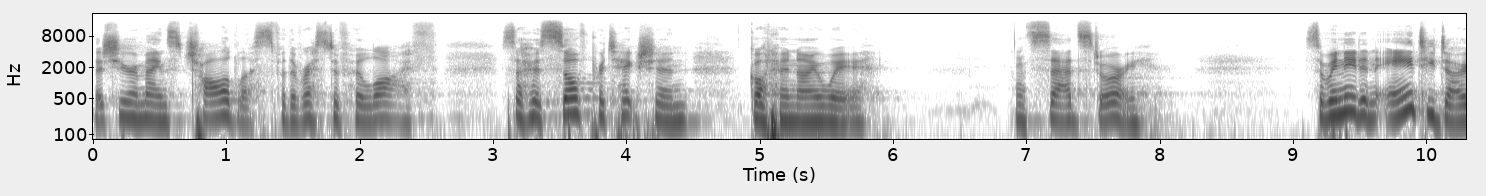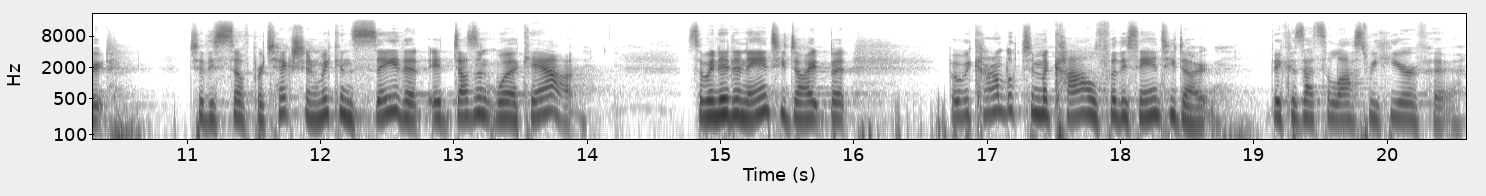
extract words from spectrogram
that she remains childless for the rest of her life. So her self protection got her nowhere. It's a sad story. So we need an antidote to this self protection. We can see that it doesn't work out. So we need an antidote, but, but we can't look to Michal for this antidote because that's the last we hear of her.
